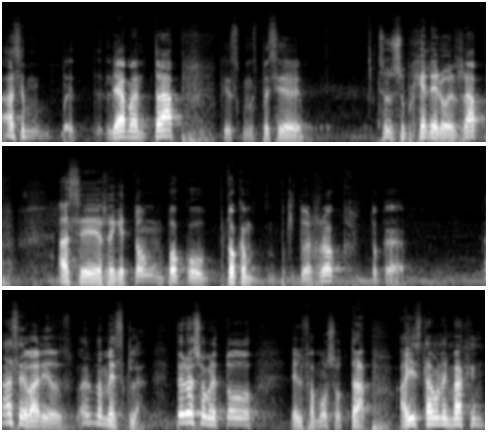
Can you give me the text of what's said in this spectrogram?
Hace, le llaman trap, que es una especie de es un subgénero del rap hace reggaetón un poco, toca un poquito de rock, toca, hace varios, una mezcla, pero es sobre todo el famoso trap. Ahí está una imagen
